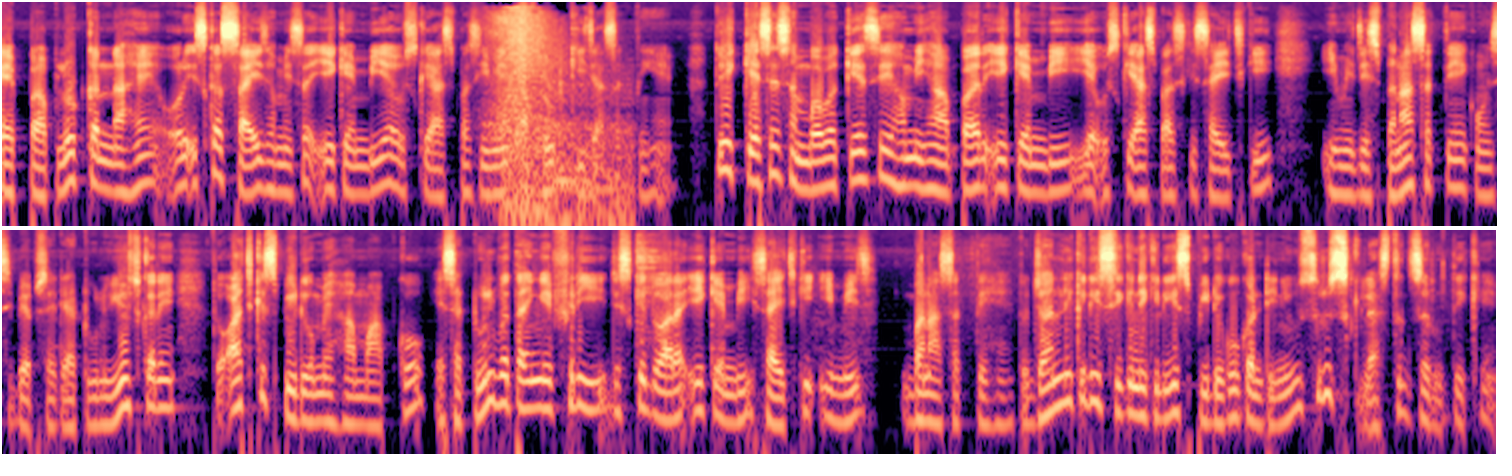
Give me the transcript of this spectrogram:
ऐप पर अपलोड करना है और इसका साइज़ हमेशा एक एम या उसके आसपास इमेज अपलोड की जा सकती हैं। तो ये कैसे संभव है? कैसे हम यहाँ पर एक एम या उसके आसपास की साइज़ की इमेजेस बना सकते हैं? कौन सी वेबसाइट या टूल यूज़ करें? तो आज के इस वीडियो में हम आपको ऐसा टूल बताएँगे फ्री जिसके द्वारा एक एम साइज़ की इमेज बना सकते हैं। तो जानने के लिए, सीखने के लिए इस वीडियो को कंटिन्यू शुरू से क्लास तक ज़रूर देखें।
